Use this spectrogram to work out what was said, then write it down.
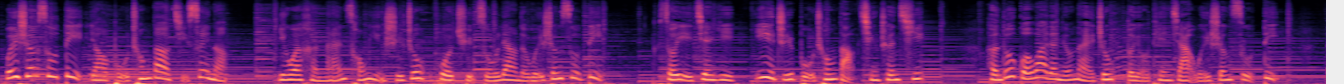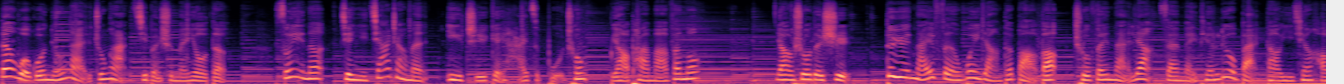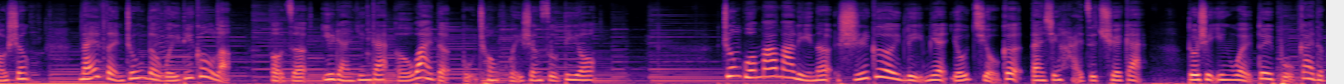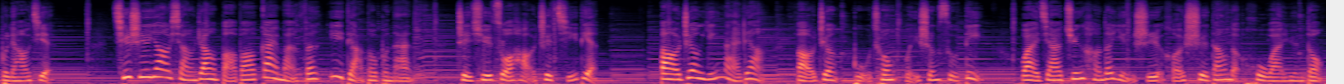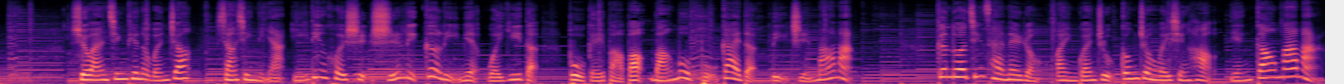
维生素 D 要补充到几岁呢？因为很难从饮食中获取足量的维生素 D，所以建议一直补充到青春期。很多国外的牛奶中都有添加维生素 D，但我国牛奶中啊基本是没有的。所以呢，建议家长们一直给孩子补充，不要怕麻烦哦。要说的是，对于奶粉喂养的宝宝，除非奶量在每天六百到一千毫升，奶粉中的维 D 够了，否则依然应该额外的补充维生素 D 哦。中国妈妈里呢，十个里面有九个担心孩子缺钙，都是因为对补钙的不了解。其实要想让宝宝钙满分，一点都不难，只需做好这几点。保证饮奶量，保证补充维生素 D，外加均衡的饮食和适当的户外运动。学完今天的文章，相信你呀一定会是十里个里面唯一的不给宝宝盲目补钙的理智妈妈。更多精彩内容，欢迎关注公众微信号“年糕妈妈”。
